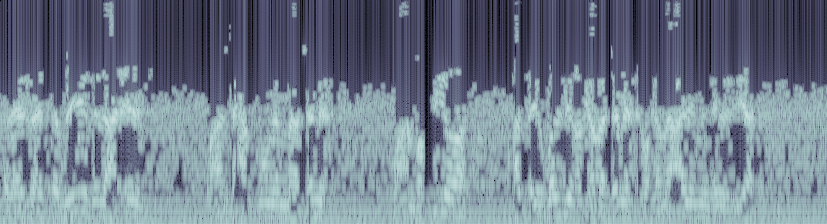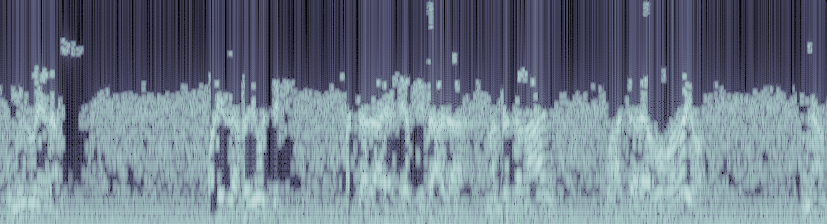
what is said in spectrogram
فلا يجوز التبليغ إلا عن علم وعن تحقق مما سمع وعن بصيره حتى يبلغ كما سمع وكما علم من غير زيادة. ومن دون نفس. وإلا فليمسك حتى لا يكذب على من بلغ عنه وحتى لا يضر غيره. نعم.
